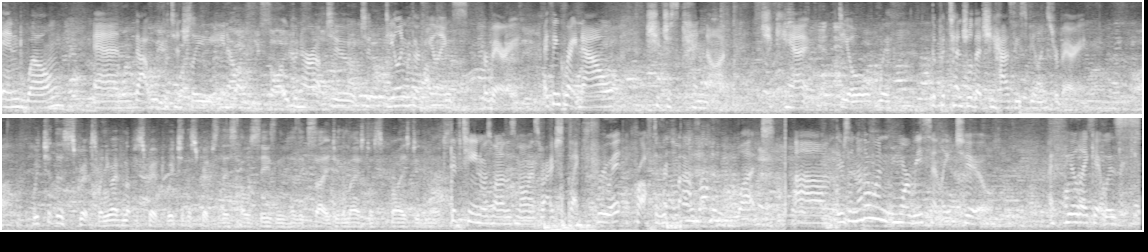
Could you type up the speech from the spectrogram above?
end well, and that will potentially, you know, open her up to, to dealing with her feelings for Barry. I think right now she just cannot she can't deal with the potential that she has these feelings for Barry. Which of the scripts, when you open up your script, which of the scripts of this whole season has excited you the most or surprised you the most? 15 was one of those moments where I just like threw it across the room and I was like, what? Um, there's another one more recently too. I feel like it was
